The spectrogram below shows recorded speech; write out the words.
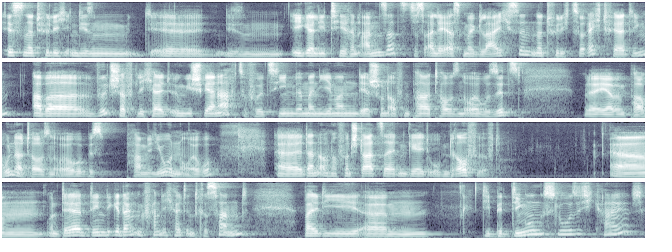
ist natürlich in diesem, äh, diesem egalitären Ansatz, dass alle erstmal gleich sind, natürlich zu rechtfertigen, aber wirtschaftlich halt irgendwie schwer nachzuvollziehen, wenn man jemanden, der schon auf ein paar tausend Euro sitzt, oder eher ein paar hunderttausend Euro bis ein paar Millionen Euro, äh, dann auch noch von Staatsseiten Geld obendrauf wirft. Ähm, und der, den, die Gedanken fand ich halt interessant, weil die, ähm, die Bedingungslosigkeit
